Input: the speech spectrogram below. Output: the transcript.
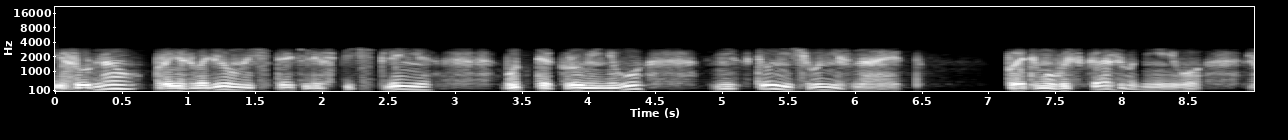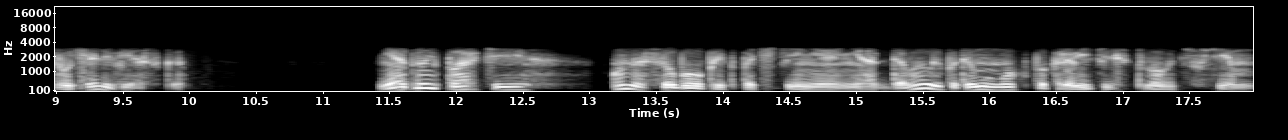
и журнал производил на читателя впечатление, будто кроме него никто ничего не знает. Поэтому высказывания его звучали веско. Ни одной партии он особого предпочтения не отдавал и потому мог покровительствовать всем.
